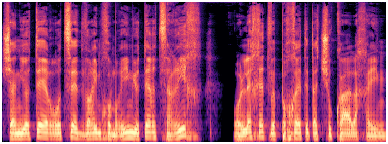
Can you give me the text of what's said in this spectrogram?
שאני יותר רוצה דברים חומריים, יותר צריך הולכת ופוחתת התשוקה על החיים.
